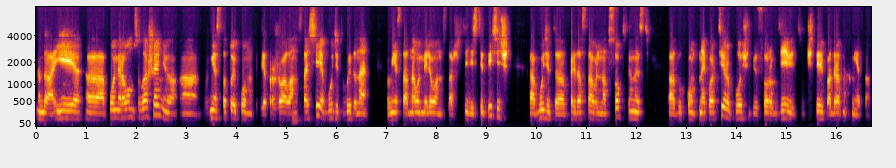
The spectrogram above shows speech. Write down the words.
Да, и э, по мировому соглашению э, вместо той комнаты, где проживала Анастасия, будет выдано вместо 1 миллиона 160 тысяч, э, будет э, предоставлена в собственность двухкомнатная квартира площадью 49,4 квадратных метра.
